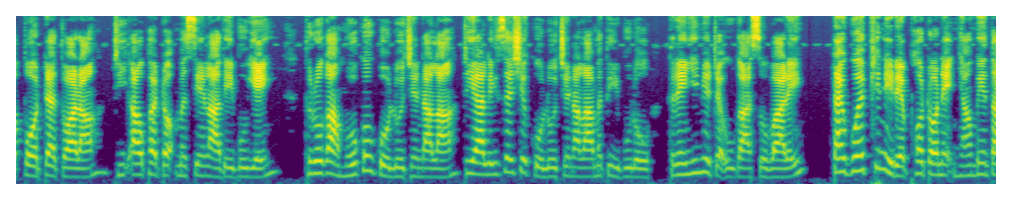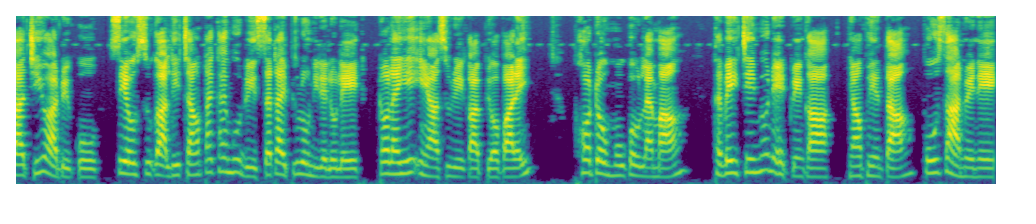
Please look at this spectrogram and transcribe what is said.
အပေါ်တက်သွားတာဒီအောက်ဘက်တော့မစင်းလာသေးဘူးရင်သူတို့ကမိုးကုတ်ကိုလိုချင်တာလား148ကိုလိုချင်တာလားမသိဘူးလို့သတင်းရင်းမြစ်တအူးကဆိုပါတယ်။တိုက်ပွဲဖြစ်နေတဲ့ဖော်တော်နဲ့ညောင်ပင်သာကြီးရွာတွေကိုစေအုပ်စုကလေကြောင်းတိုက်ခိုက်မှုတွေစက်တိုက်ပြုလုပ်နေတယ်လို့လည်းတော်လိုင်းရေးအင်အားစုတွေကပြောပါတယ်။ဖော်တော်မိုးကုတ်လမ်းမှာ တပိတ်ချင်းမြို့နယ်အတွင်းကညောင်ပင်သာပိုးစာနယ်နဲ့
